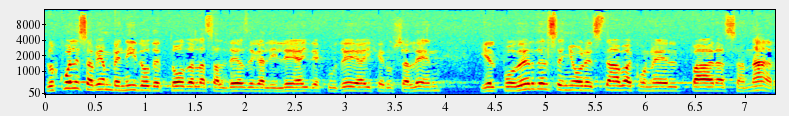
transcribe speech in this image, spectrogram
los cuales habían venido de todas las aldeas de Galilea y de Judea y Jerusalén, y el poder del Señor estaba con él para sanar.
